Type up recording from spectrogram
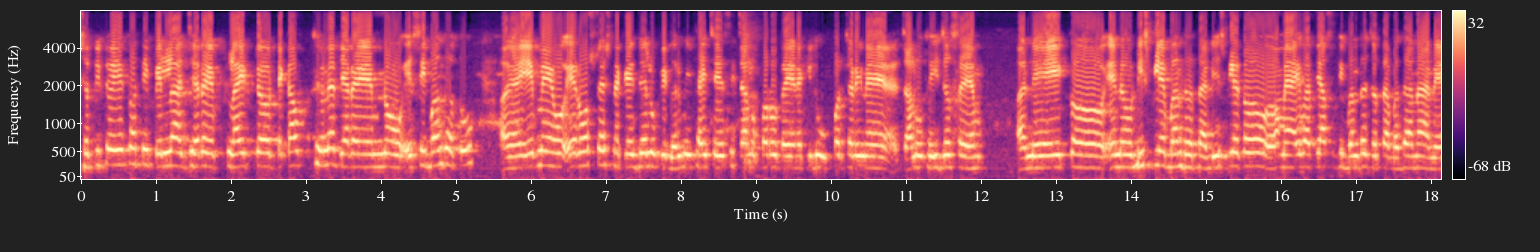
છતી તો એક હતી. પહેલા જ્યારે ફ્લાઇટ ટેકઆઉટ થયું ને, ત્યારે એમનો એસી બંધ હતું. એ મેં એર હોસ્ટેસને કીધેલું કે ગરમી થાય છે એસી ચાલુ કરો. તો એને કીધું ઉપર ચડીને ચાલુ થઈ જશે એમ. અને એક એનો ડિસ્પ્લે બંધ હતા. ડિસ્પ્લે તો અમે આવ્યા ત્યાં સુધી બંધ જ હતા બધાના. અને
